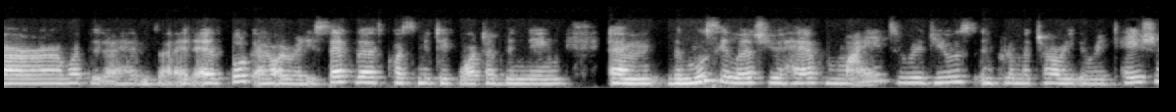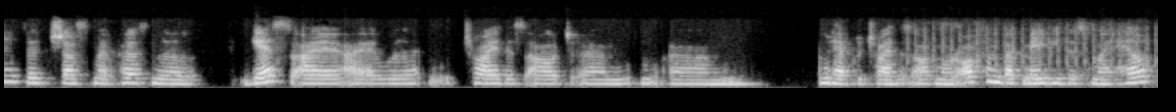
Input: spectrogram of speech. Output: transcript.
uh, what did I have inside? As book, I already said that cosmetic water binding. Um, the mucilage you have might reduce inflammatory irritation. That's just my personal guess. I, I will try this out. Um, um, would have to try this out more often, but maybe this might help.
